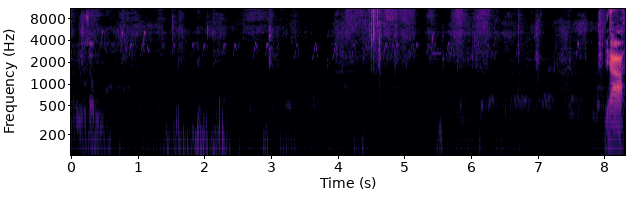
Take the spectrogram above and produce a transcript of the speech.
mấy cái giống Yeah.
